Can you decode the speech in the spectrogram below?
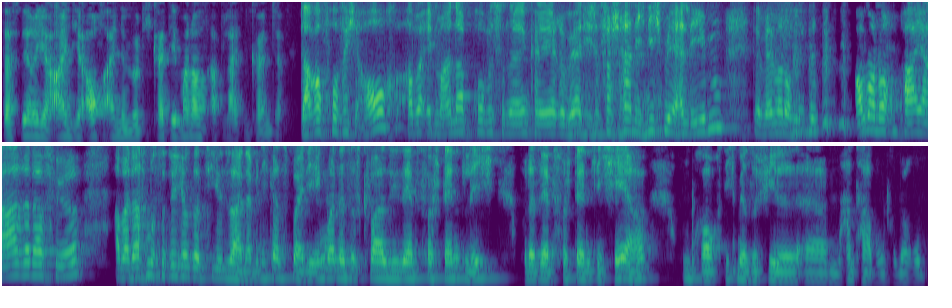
Das wäre ja eigentlich auch eine Möglichkeit, die man aus ableiten könnte. Darauf hoffe ich auch, aber in meiner professionellen Karriere werde ich das wahrscheinlich nicht mehr erleben. Da werden wir noch, brauchen wir noch ein paar Jahre dafür. Aber das muss natürlich unser Ziel sein. Da bin ich ganz bei dir. Irgendwann ist es quasi selbstverständlich oder selbstverständlich her und braucht nicht mehr so viel ähm, Handhabung drumherum.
